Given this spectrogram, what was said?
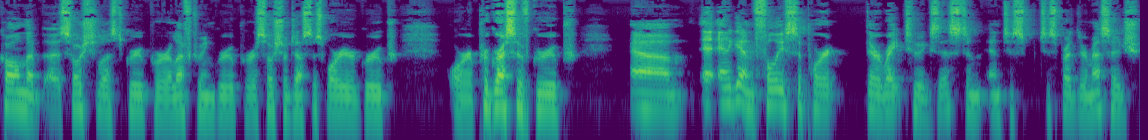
call them a, a socialist group or a left-wing group or a social justice warrior group or a progressive group um, and again, fully support their right to exist and, and to, to spread their message.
